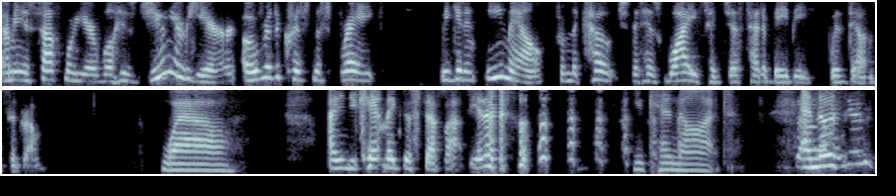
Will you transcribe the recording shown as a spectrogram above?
I mean, his sophomore year, well, his junior year, over the Christmas break, we get an email from the coach that his wife had just had a baby with Down syndrome. Wow. I mean, you can't make this stuff up, you know? you cannot. So and those. I knew,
